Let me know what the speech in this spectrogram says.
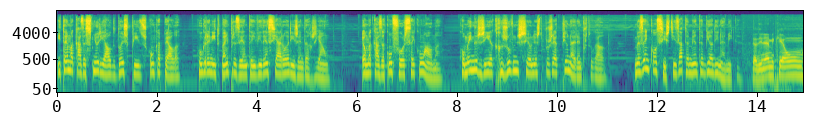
e tem uma casa senhorial de dois pisos com capela, com o granito bem presente a evidenciar a origem da região. É uma casa com força e com alma, com uma energia que rejuvenesceu neste projeto pioneiro em Portugal. Mas em consiste exatamente a biodinâmica? A biodinâmica é um,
